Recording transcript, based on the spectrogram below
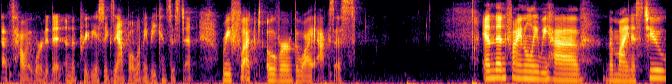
That's how I worded it in the previous example. Let me be consistent. Reflect over the y-axis. And then finally we have the minus 2,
